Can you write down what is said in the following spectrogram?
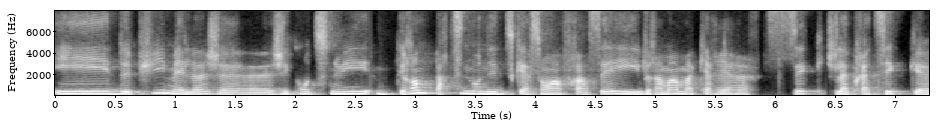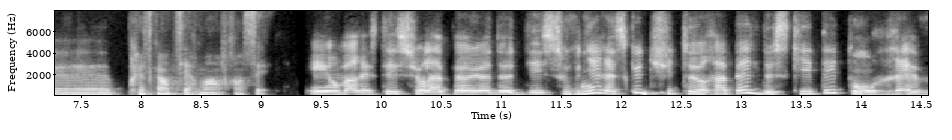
Et depuis, mais là, j'ai continué une grande partie de mon éducation en français et vraiment ma carrière artistique, je la pratique euh, presque entièrement en français. Et on va rester sur la période des souvenirs. Est-ce que tu te rappelles de ce qui était ton rêve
